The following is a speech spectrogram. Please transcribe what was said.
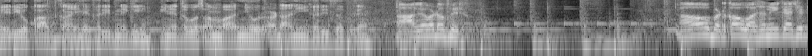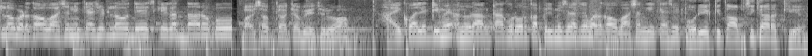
मेरी औकात कहाँ इन्हें खरीदने की? इन्हें तो बस अंबानी और अडानी ही खरीद सकते हैं। आगे बढ़ो फिर। आओ भड़काओ भाषण की कैसेट लो भड़काओ भाषण की कैसेट लो देश के गद्दारों को। भाई साहब क्या क्या बेच रहे हो आप? हाई क्वालिटी में अनुराग ठाकुर और कपिल मिश्रा के भड़काओ भाषण की कैसेट और ये किताब सी क्या रखी है?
